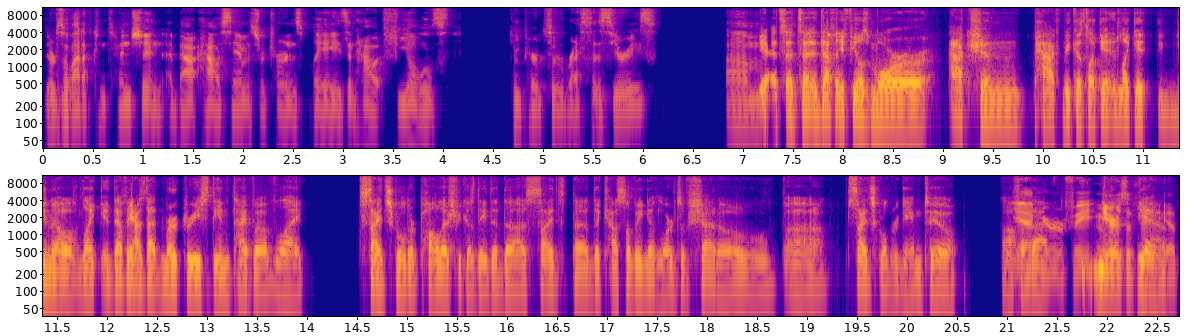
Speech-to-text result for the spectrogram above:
there's a lot of contention about how Samus Returns plays and how it feels compared to the rest of the series. Um, Yeah, it's, it's it definitely feels more action packed because like it like it you know like it definitely has that Mercury Steam type of like side scroller polish because they did the sides the, the Castlevania Lords of Shadow uh side scroller game too off yeah, of that. Mirror of Fate. Mirrors of Fate. Yeah. Yep.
